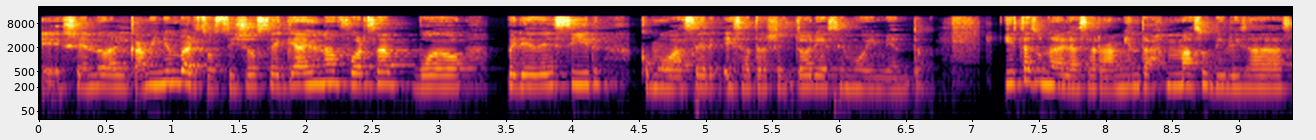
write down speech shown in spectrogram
eh, yendo al camino inverso, si yo sé que hay una fuerza, puedo predecir cómo va a ser esa trayectoria, ese movimiento. Y esta es una de las herramientas más utilizadas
